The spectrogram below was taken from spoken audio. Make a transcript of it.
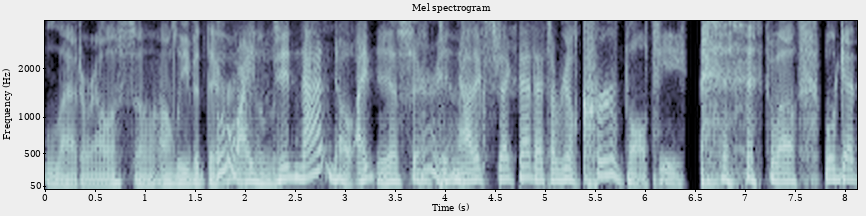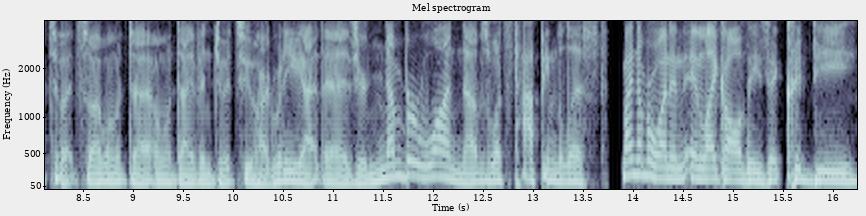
Lateralus. So I'll leave it there. Oh, I until- did not know. I Yes, sir. did yes. not expect that. That's a real curveball tee. well, we'll get to it, so I won't. Uh, I won't dive into it too hard. What do you got uh, as your number one, Nubs? What's topping the list? My number one, and, and like all these, it could be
